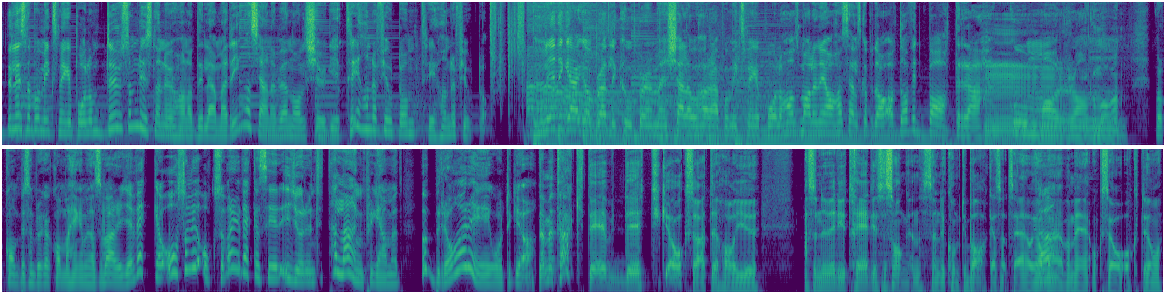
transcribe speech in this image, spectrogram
Du lyssnar på Mix Megapol. Om du som lyssnar nu har något dilemma, ring oss gärna. Vi har 020-314 314. Lady Gaga och Bradley Cooper med Shallow hör här på Mix Megapol. Och Hans Malin och jag har sällskap idag av David Batra. Mm. God morgon. God morgon. Vår kompis som brukar komma och hänga med oss varje vecka och som vi också varje vecka ser i juryn till Talang-programmet. Vad bra det är i år tycker jag. Nej men tack, det, det tycker jag också att det har ju, alltså nu är det ju tredje säsongen sen det kom tillbaka så att säga och jag Ja. började vara med också och då,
